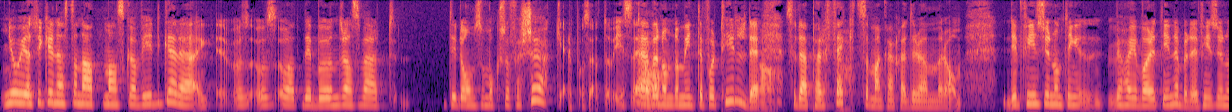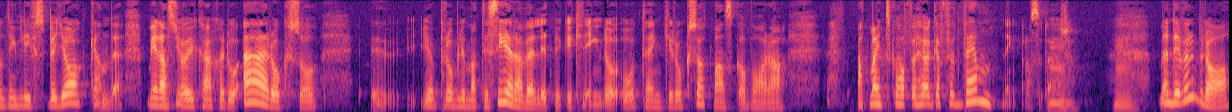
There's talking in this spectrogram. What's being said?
Jo, jag tycker nästan att man ska vidga det och, och, och att det är beundransvärt till de som också försöker på sätt och vis, även ja. om de inte får till det ja. så där perfekt som man kanske drömmer om. Det finns ju någonting, vi har ju varit inne på det, det finns ju någonting livsbejakande, medan jag ju kanske då är också eh, jag problematiserar väldigt mycket kring det och tänker också att man ska vara, att man inte ska ha för höga förväntningar och sådär. Mm. Mm. Men det är väl bra,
